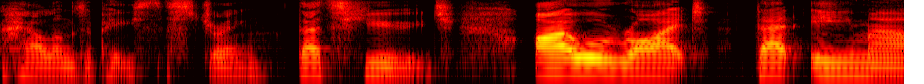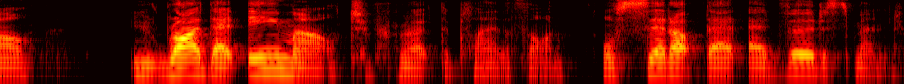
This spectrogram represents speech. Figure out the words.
how long's a piece? of string. That's huge. I will write that email, you write that email to promote the planathon or set up that advertisement.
